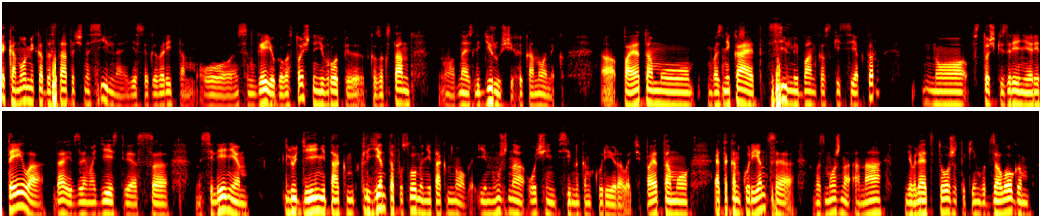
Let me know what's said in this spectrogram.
экономика достаточно сильная. Если говорить там о СНГ, Юго-Восточной Европе, Казахстан ну, одна из лидирующих экономик. А, поэтому возникает сильный банковский сектор, но с точки зрения ритейла да, и взаимодействия с населением, людей не так, клиентов условно не так много, и нужно очень сильно конкурировать. Поэтому эта конкуренция, возможно, она является тоже таким вот залогом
